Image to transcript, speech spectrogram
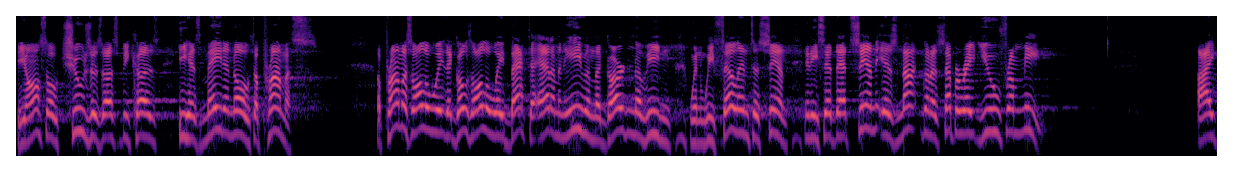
He also chooses us because he has made an oath, a promise. A promise all the way that goes all the way back to Adam and Eve in the Garden of Eden when we fell into sin. And he said, That sin is not going to separate you from me. I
